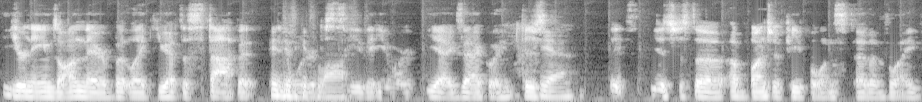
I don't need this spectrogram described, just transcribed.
your name's on there, but like you have to stop it It in just order gets to lost. see that you were. Yeah, exactly. There's, yeah, it's it's just a, a bunch of people instead of like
